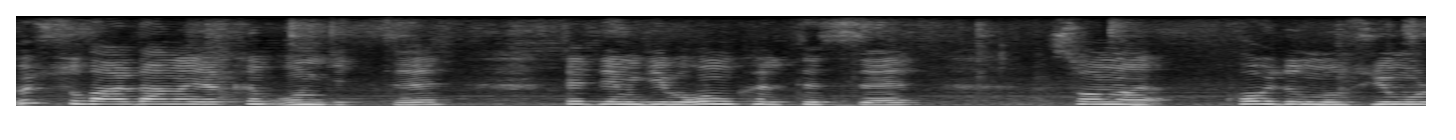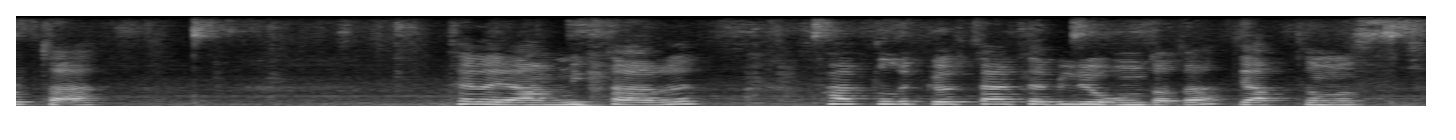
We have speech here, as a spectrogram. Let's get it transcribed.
3 su bardağına yakın un gitti. Dediğim gibi un kalitesi, sonra koyduğumuz yumurta, tereyağı miktarı farklılık göstertebiliyor unda da yaptığımız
